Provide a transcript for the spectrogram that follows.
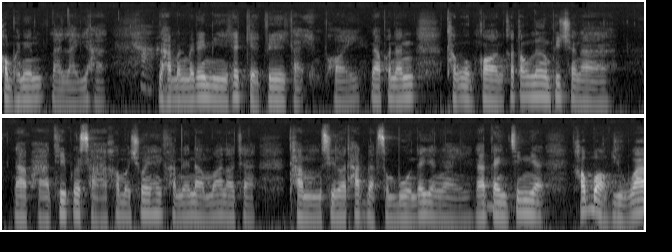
component หลาย ๆ อย่างค่ะนะครับมันไม่ได้มีแค่ gateway กับ endpoint นะเพราะฉะนั้นทางองค์กรก็ต้องเริ่มพิจารณานะครับหาที่ปรึกษาเข้ามาช่วยให้คำแนะนำว่าเราจะทำซีโรทัศน์แบบสมบูรณ์ได้ยังไงนะแต่จริงๆเนี่ยเขาบอกอยู่ว่า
